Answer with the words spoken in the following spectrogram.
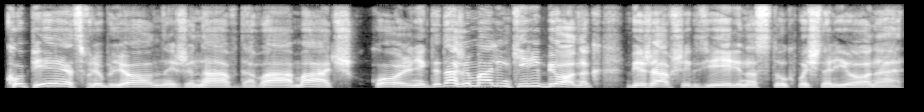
Купец, влюбленный, жена, вдова, мать, школьник, да даже маленький ребенок, бежавший к двери на стук почтальона.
